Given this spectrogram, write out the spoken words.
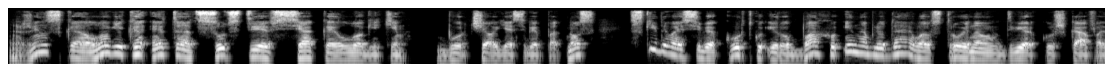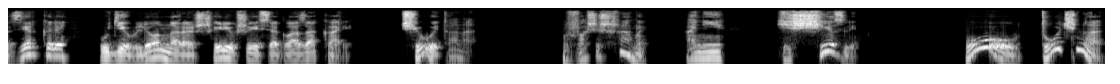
Женская логика – это отсутствие всякой логики, бурчал я себе под нос, скидывая с себя куртку и рубаху и наблюдая во встроенном в дверку шкафа зеркале удивленно расширившиеся глаза Кари. Чего это она? Ваши шрамы, они Исчезли? О, точно!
